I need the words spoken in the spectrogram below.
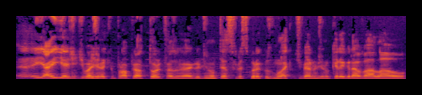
É, e aí a gente imagina que o próprio ator que faz o Hagrid não tem essa frescura que os moleques tiveram de não querer gravar lá o,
